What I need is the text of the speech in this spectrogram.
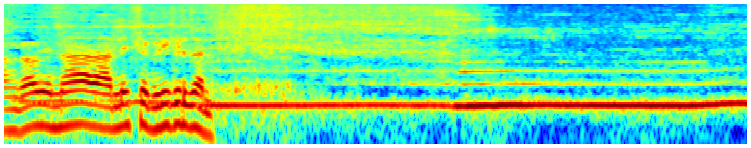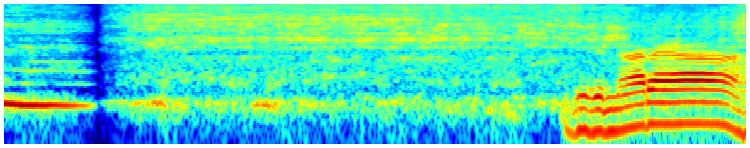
अंगाव येणार आले सगळीकडे झाले भिजणारा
